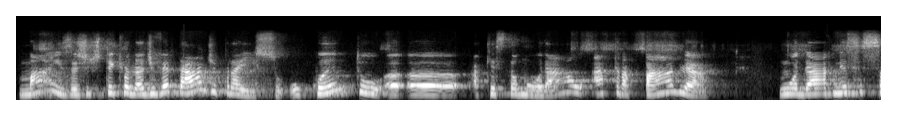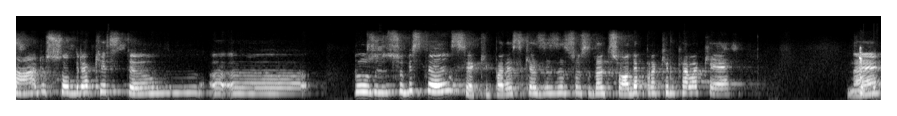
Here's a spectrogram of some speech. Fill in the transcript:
Mas a gente tem que olhar de verdade para isso. O quanto uh, uh, a questão moral atrapalha um olhar necessário sobre a questão uh, do uso de substância, que parece que às vezes a sociedade só olha para aquilo que ela quer. Né?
